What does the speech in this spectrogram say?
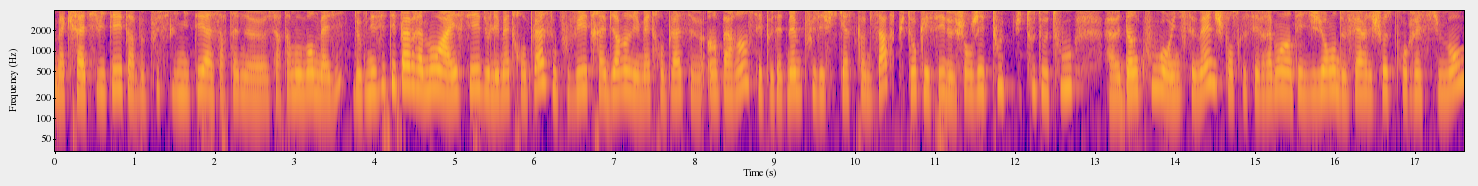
ma créativité est un peu plus limitée à euh, certains moments de ma vie. Donc n'hésitez pas vraiment à essayer de les mettre en place. Vous pouvez très bien les mettre en place euh, un par un. C'est peut-être même plus efficace comme ça, plutôt qu'essayer de changer tout tout au tout euh, d'un coup en une semaine. Je pense que c'est vraiment intelligent de faire les choses progressivement.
